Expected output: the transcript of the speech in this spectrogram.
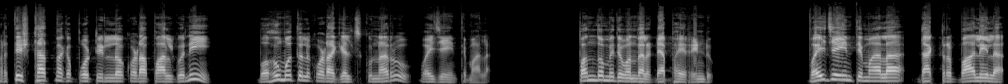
ప్రతిష్టాత్మక పోటీల్లో కూడా పాల్గొని బహుమతులు కూడా గెలుచుకున్నారు వైజయంతిమాల. పంతొమ్మిది వందల డెబ్బై రెండు. వైజయంతిమాల డాక్టర్ బాలీల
